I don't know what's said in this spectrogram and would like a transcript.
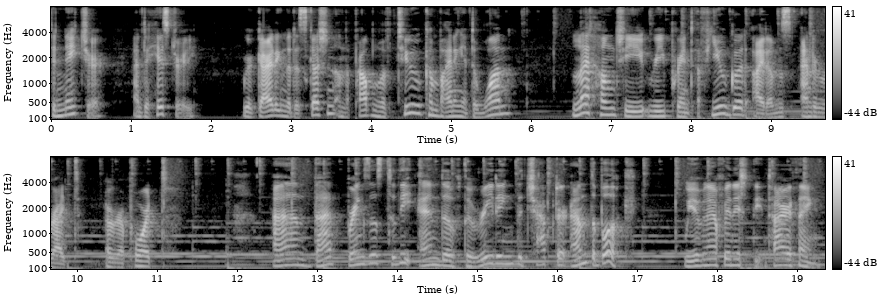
to nature, and to history. Regarding the discussion on the problem of two combining into one, let Hung Chi reprint a few good items and write a report. And that brings us to the end of the reading, the chapter, and the book. We have now finished the entire thing.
